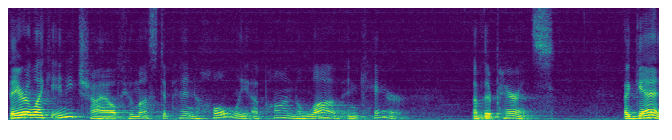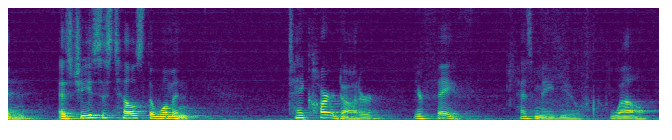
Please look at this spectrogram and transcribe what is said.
they are like any child who must depend wholly upon the love and care of their parents. Again, as Jesus tells the woman, Take heart, daughter, your faith has made you well.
